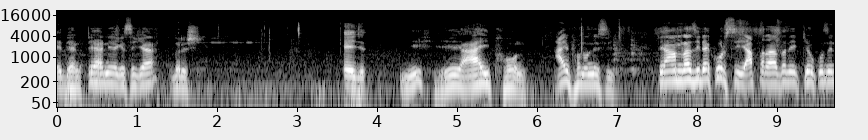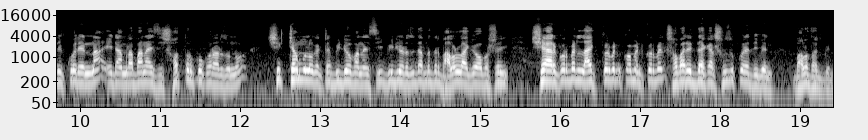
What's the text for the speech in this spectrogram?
এই দেন টেয়া নিয়ে গেছি গা ধরিস। এই যে ই হে আইফোন। আইফোনও নিছি। তে আমরা যেটা করছি, আপনারা জানি কেউ কোনদিনই করেন না, এটা আমরা বানাইছি সতর্ক করার জন্য। শিক্ষামূলক একটা ভিডিও বানাইছি। ভিডিওটা যদি আপনাদের ভালো লাগে, অবশ্যই শেয়ার করবেন লাইক করবেন কমেন্ট করবেন, সবারই দেখার সুযোগ করে দিবেন। ভালো থাকবেন।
